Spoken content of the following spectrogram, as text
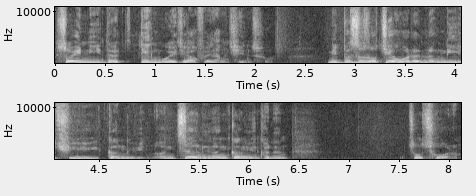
所以你的定位就要非常清楚。你不是说借我的能力去耕耘哦，你这个你能耕耘，可能做错了嘛。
